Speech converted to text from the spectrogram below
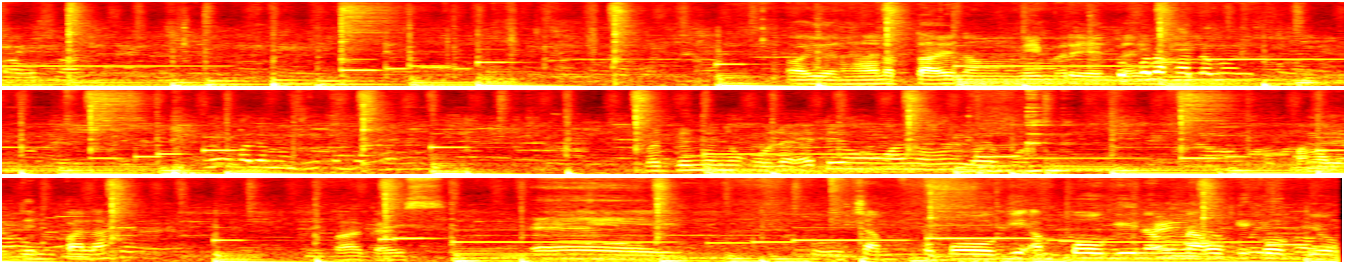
6,000. Oh, yun, hanap tayo ng may merienda. Ito pala kalaman. Ano kalaman dito ba? Ba't ganyan yung kulay? Ito yung ano, lemon. Mahal din pala. Diba guys? Hey! Puchang pupogi. Ang pogi ng Naoki Kogyo.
